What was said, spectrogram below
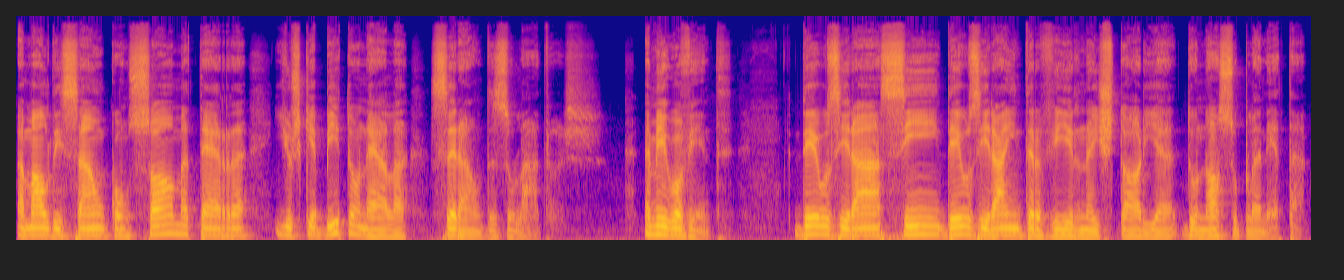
a maldição consome a terra e os que habitam nela serão desolados. Amigo ouvinte, Deus irá, sim, Deus irá intervir na história do nosso planeta.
